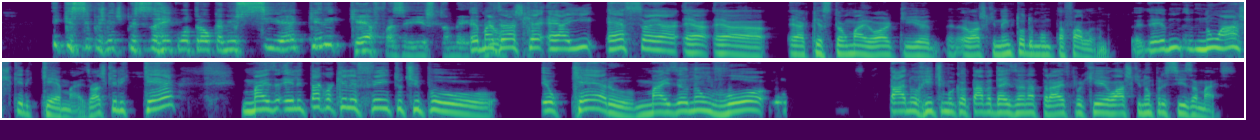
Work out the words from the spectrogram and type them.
e que simplesmente precisa reencontrar o caminho, se é que ele quer fazer isso também. É, mas eu acho que é, é aí, essa é a, é, é, a, é a questão maior que eu, eu acho que nem todo mundo tá falando. Eu não acho que ele quer mais, eu acho que ele quer, mas ele tá com aquele efeito tipo, eu quero, mas eu não vou tá no ritmo que eu tava 10 anos atrás, porque eu acho que não precisa mais.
